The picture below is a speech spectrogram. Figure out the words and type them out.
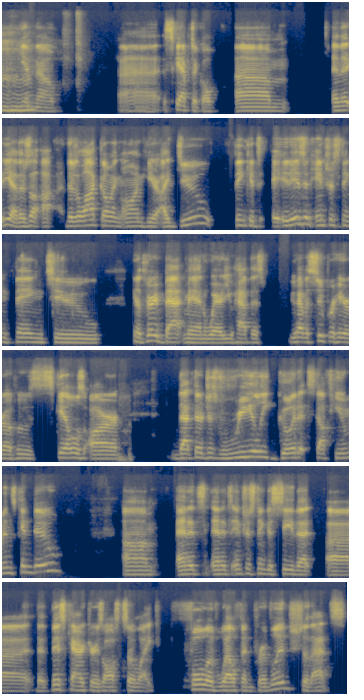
Mhm. you know, uh, skeptical. Um, and then, yeah, there's a uh, there's a lot going on here. I do think it's it is an interesting thing to you know it's very Batman where you have this you have a superhero whose skills are that they're just really good at stuff humans can do. Um, and it's and it's interesting to see that uh, that this character is also like full of wealth and privilege. So that's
